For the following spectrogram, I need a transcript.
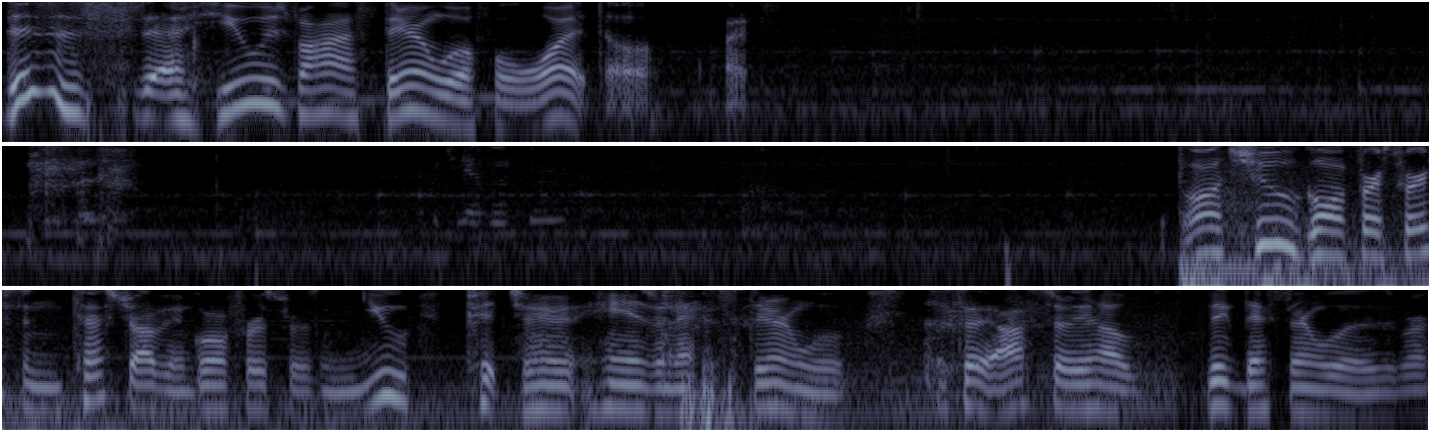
this is a huge behind steering wheel for what though? Like, Why don't you go in first person, test drive it and go in first person? You put your hands on that steering wheel. I'll, tell you, I'll show you how big that steering wheel is, bro.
